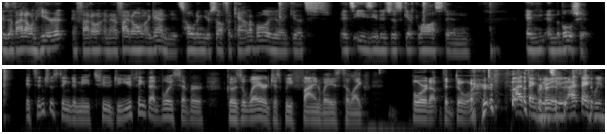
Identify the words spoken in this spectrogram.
because if I don't hear it, if I don't, and if I don't, again, it's holding yourself accountable. You're like, it's it's easy to just get lost in, in in the bullshit. it's interesting to me too do you think that voice ever goes away or just we find ways to like board up the door I think we tune. I think we.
